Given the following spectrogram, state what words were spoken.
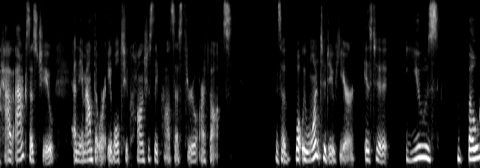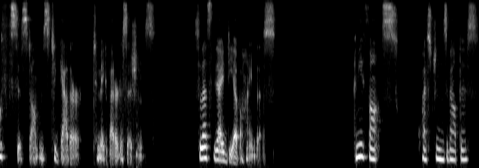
have access to and the amount that we're able to consciously process through our thoughts. And so what we want to do here is to use both systems together to make better decisions. So that's the idea behind this. Any thoughts, questions about this?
